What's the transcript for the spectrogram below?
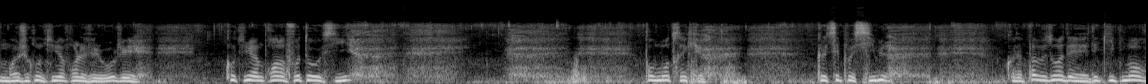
moi je continue à prendre le vélo. J'ai continué à me prendre en photo aussi. Pour montrer que, que c'est possible. Qu'on n'a pas besoin d'équipements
